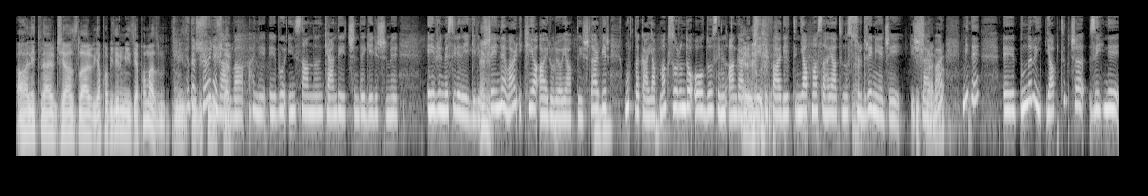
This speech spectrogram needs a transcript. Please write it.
aletler, cihazlar yapabilir miyiz, yapamaz mıyız Ya da şöyle galiba hani e, bu insanlığın kendi içinde gelişimi evrilmesiyle de ilgili bir evet. şey ne var? İkiye ayrılıyor yaptığı işler. Hı-hı. Bir mutlaka yapmak zorunda olduğu senin Angarya evet. diye ifade ettiğin yapmazsa hayatını evet. sürdüremeyeceği işler, işler var. var. Bir de e, bunları yaptıkça zihni,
